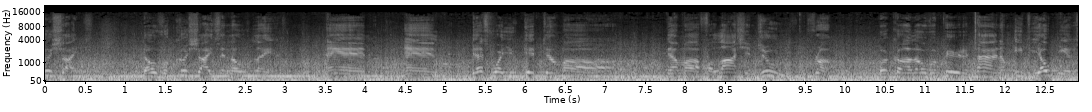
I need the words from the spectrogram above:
Cushites. Those were Cushites in those lands. And and that's where you get them uh them uh Philosophian Jews from. Because over a period of time, them Ethiopians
